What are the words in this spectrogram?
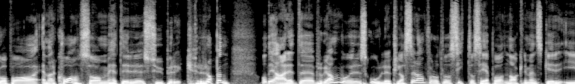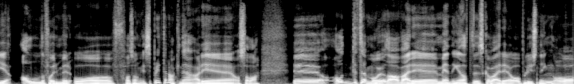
går på NRK, som heter Superkroppen. Og det er et eh, program hvor skoleklasser da, får lov til å sitte og se på nakne mennesker i alle former og fasonger. Splitter nakne er de også da. Eh, og dette må jo da være meningen at det skal være opplysning, og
